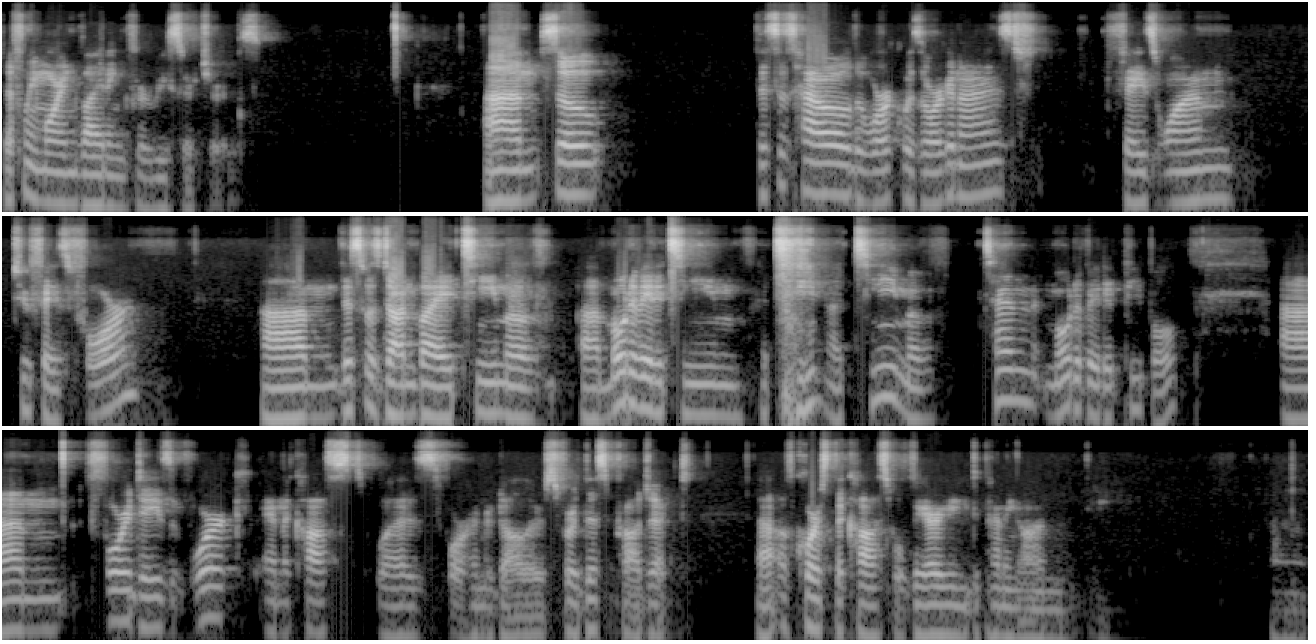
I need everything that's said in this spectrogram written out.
definitely more inviting for researchers. Um, so this is how the work was organized, phase one to phase four. Um, this was done by a team of a motivated team, a, te a team of 10 motivated people, um, four days of work, and the cost was $400 for this project. Uh, of course, the cost will vary depending on the um,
